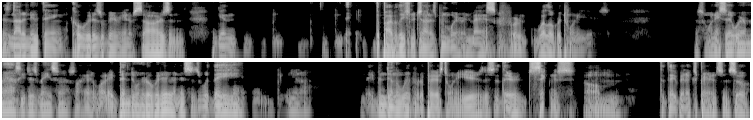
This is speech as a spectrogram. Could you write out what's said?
is not a new thing. COVID is a variant of SARS, and again, the population of China has been wearing masks for well over 20 years. So when they said wear a mask, it just made sense. Like, well, they've been doing it over there, and this is what they, you know, they've been dealing with for the past 20 years. This is their sickness um, that they've been experiencing. So,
